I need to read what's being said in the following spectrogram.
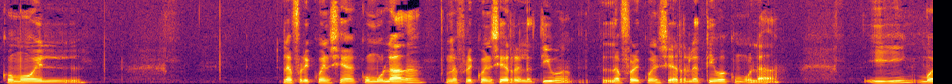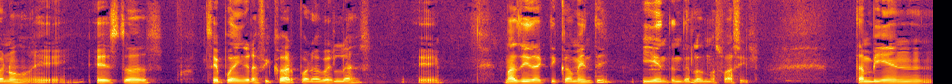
como el, la frecuencia acumulada, la frecuencia relativa, la frecuencia relativa acumulada. Y bueno, eh, estas se pueden graficar para verlas eh, más didácticamente y entenderlas más fácil. También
